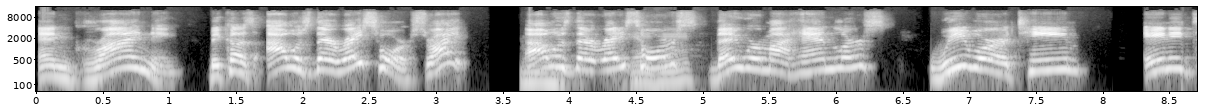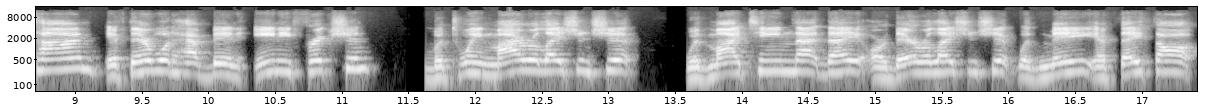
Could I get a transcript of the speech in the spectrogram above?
and grinding because I was their racehorse, right? Mm-hmm. I was their racehorse. Mm-hmm. They were my handlers. We were a team. Anytime, if there would have been any friction between my relationship with my team that day or their relationship with me, if they thought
